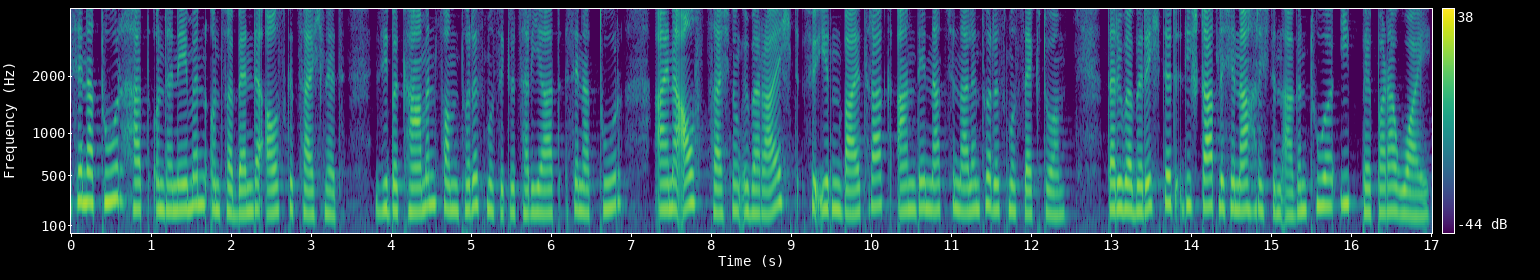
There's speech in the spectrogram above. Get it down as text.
Senatur hat Unternehmen und Verbände ausgezeichnet. Sie bekamen vom Tourismussekretariat Senatur eine Auszeichnung überreicht für ihren Beitrag an den nationalen Tourismussektor. Darüber berichtet die staatliche Nachrichtenagentur IP Paraguay.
